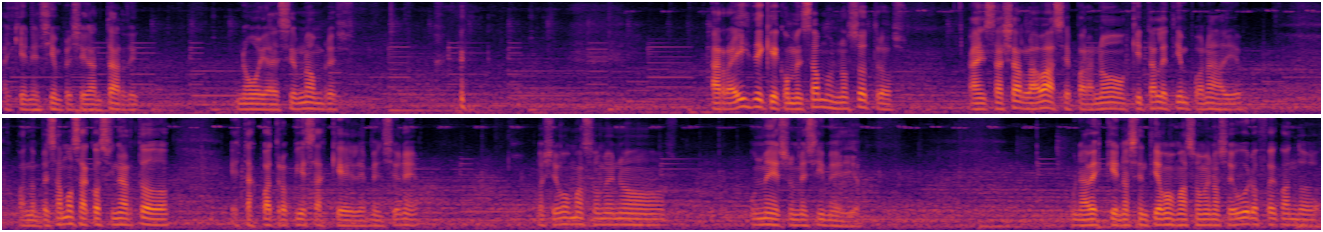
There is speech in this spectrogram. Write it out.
hay quienes siempre llegan tarde. No voy a decir nombres. a raíz de que comenzamos nosotros a ensayar la base para no quitarle tiempo a nadie, cuando empezamos a cocinar todo, estas cuatro piezas que les mencioné, nos llevó más o menos un mes, un mes y medio. Una vez que nos sentíamos más o menos seguros fue cuando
